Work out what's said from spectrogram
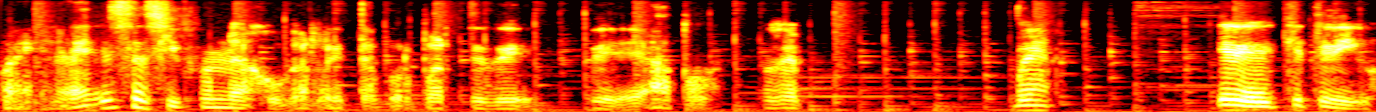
Bueno, esa sí fue una jugarreta por parte de, Apple. O sea, bueno, ¿qué, te digo?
